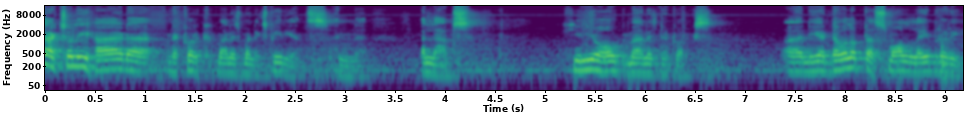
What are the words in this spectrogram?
actually had a network management experience in uh, Bell Labs he knew how to manage networks. And he had developed a small library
